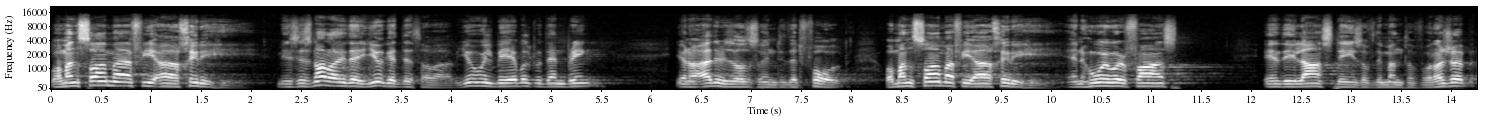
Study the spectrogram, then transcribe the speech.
وَمَنْ صَامَ فِي آخِرِهِ Means it's not only that you get the thawab, you will be able to then bring, you know, others also into that fold. وَمَنْ صَامَ فِي آخِرِهِ And whoever fasts in the last days of the month of Rajab,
